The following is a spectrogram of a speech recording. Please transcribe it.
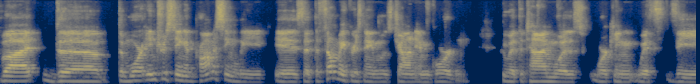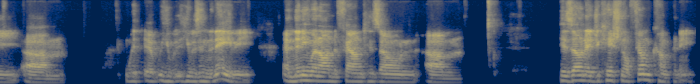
but the the more interesting and promising lead is that the filmmaker's name was John M. Gordon, who at the time was working with the um, with he, he was in the Navy, and then he went on to found his own um, his own educational film company.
